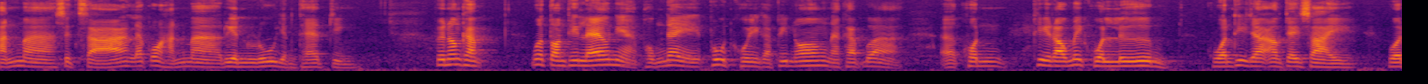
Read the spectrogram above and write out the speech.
หันมาศึกษาแล้วก็หันมาเรียนรู้อย่างแท้จริงพี่น้องครับ เมื่อตอนที่แล้วเนี่ยผมได้พูดคุยกับพี่น้องนะครับว่าคนที่เราไม่ควรลืม ควรที่จะเอาใจใส่ ควร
